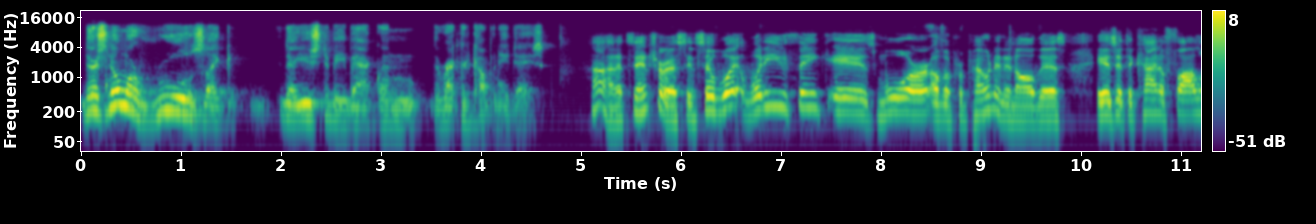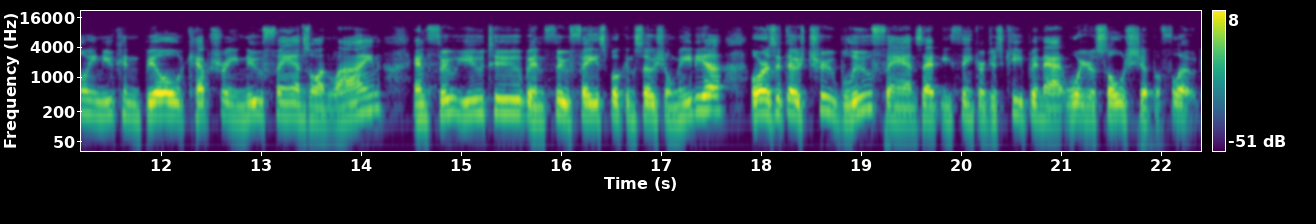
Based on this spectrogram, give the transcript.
there's no more rules like there used to be back when the record company days. Huh, that's interesting. So what what do you think is more of a proponent in all this? Is it the kind of following you can build capturing new fans online and through YouTube and through Facebook and social media? Or is it those true blue fans that you think are just keeping that Warrior Soul ship afloat?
